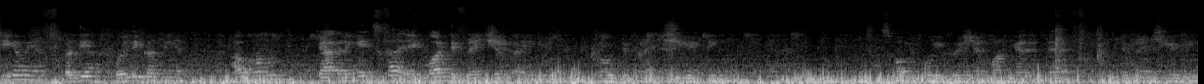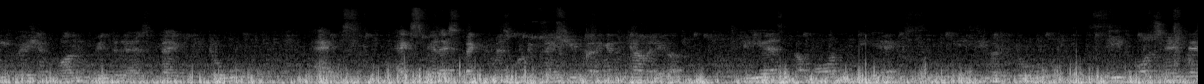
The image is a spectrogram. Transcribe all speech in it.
ठीक है भैया, कर दिया, कोई दिक्कत नहीं है। अब हम क्या करेंगे, इसका एक बार डिफरेंशियल करेंगे। तो डिफरेंशिएटिंग इसको हम कोई इक्वेशन वन कह देते हैं differentiating equation one with respect to X X के रेस्पेक्ट में इसको डिफरेंशिएट करेंगे तो क्या मिलेगा D S upon D X is equal to C constant है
